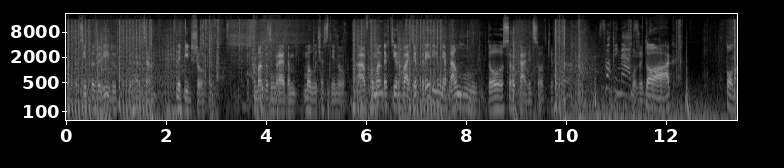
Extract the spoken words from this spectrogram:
Тобто всі призові йдуть гравцям не більшого. Команда забирає там малу частину. А в командах тір 2, тір 3 рівня там до 40%. Swapping. Можуть. Так. Томпі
